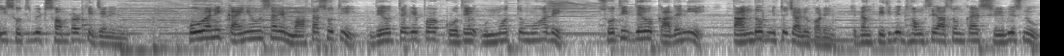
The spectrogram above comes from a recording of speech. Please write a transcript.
এই সতীপীঠ সম্পর্কে জেনে নিন পৌরাণিক কাহিনী অনুসারে মাতা সতী দেহত্যাগের পর ক্রোধে উন্মত্ত মহাদেব সতীর দেহ কাঁধে নিয়ে তাণ্ডব নৃত্য চালু করেন এবং পৃথিবীর ধ্বংসের আশঙ্কায় শ্রীবিষ্ণু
